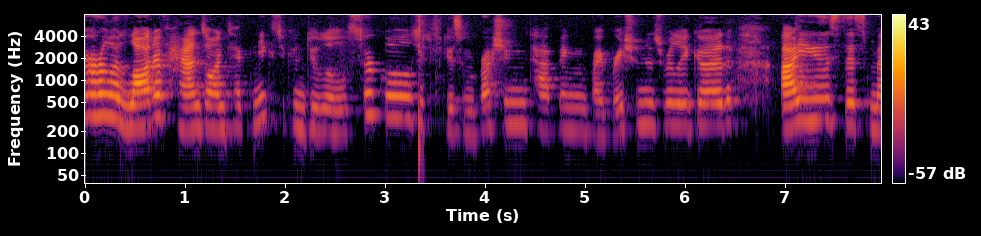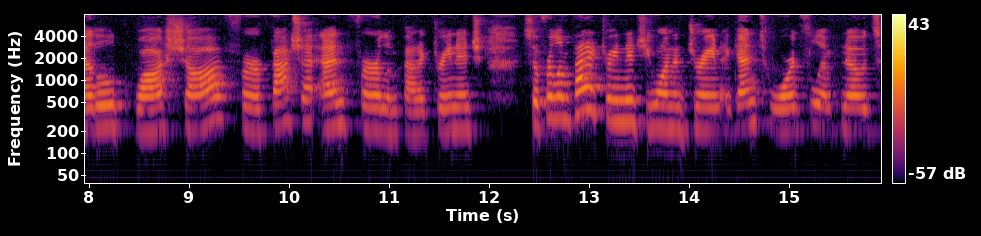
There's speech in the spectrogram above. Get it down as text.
There are a lot of hands-on techniques. You can do little circles, you can do some brushing, tapping, vibration is really good. I use this metal gua sha for fascia and for lymphatic drainage. So for lymphatic drainage, you want to drain again towards the lymph nodes.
